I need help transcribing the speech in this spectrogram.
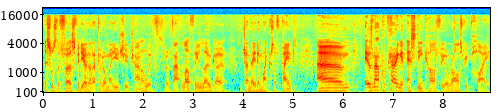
this was the first video that I put on my YouTube channel with sort of that lovely logo, which I made in Microsoft Paint. Um, it was about preparing an SD card for your Raspberry Pi.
